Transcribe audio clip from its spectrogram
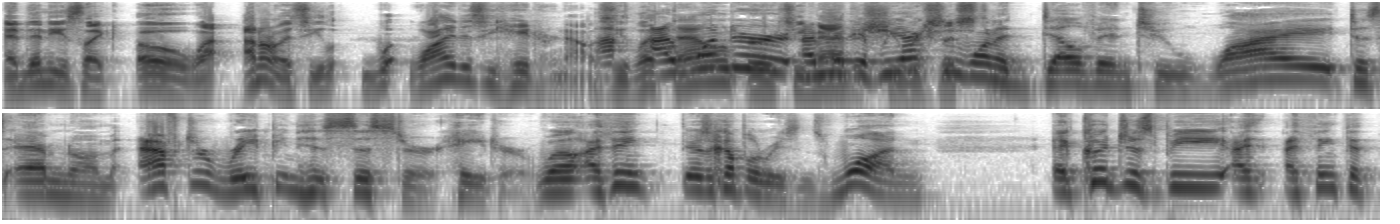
And then he's like, "Oh, I don't know. Is he? Wh- why does he hate her now? Is he let I down, wonder. or is he I mean, if we actually resisted? want to delve into why does Amnon, after raping his sister, hate her? Well, I think there's a couple of reasons. One, it could just be. I, I think that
